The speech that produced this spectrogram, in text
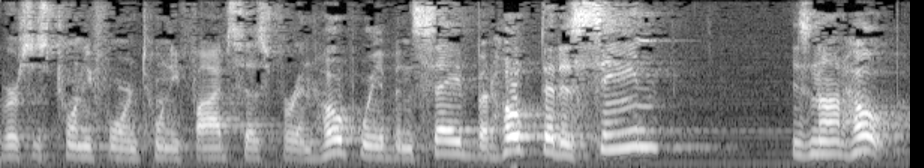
verses 24 and 25 says, for in hope we have been saved, but hope that is seen is not hope.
